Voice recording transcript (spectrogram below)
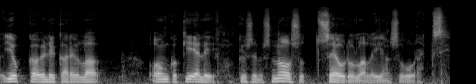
Jukka Ylikarjula, onko kielikysymys noussut seudulla liian suureksi?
